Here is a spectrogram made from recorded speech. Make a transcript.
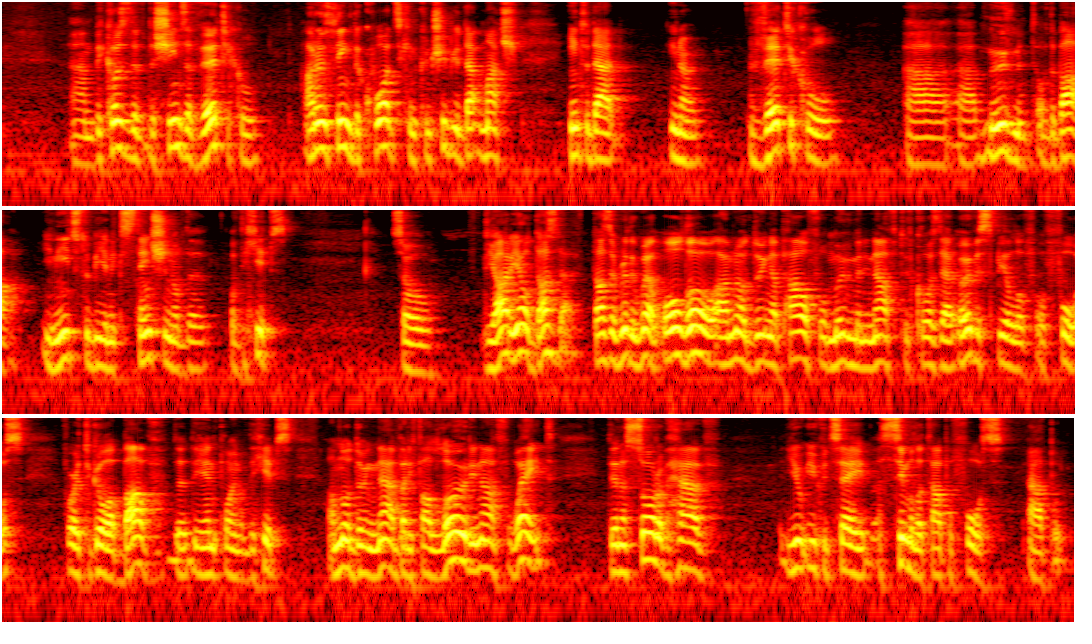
Um, because the, the shins are vertical, I don't think the quads can contribute that much into that, you know, vertical uh, uh, movement of the bar. It needs to be an extension of the of the hips. So the RDL does that, does it really well. Although I'm not doing a powerful movement enough to cause that overspill of, of force for it to go above the, the end point of the hips. I'm not doing that, but if I load enough weight, then I sort of have, you, you could say, a similar type of force output.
